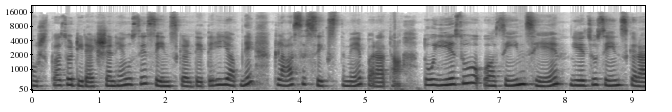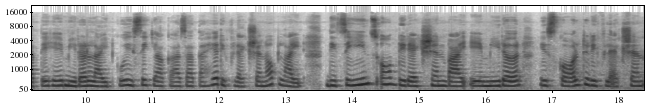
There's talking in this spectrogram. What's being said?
उसका जो डिरेक्शन है, उसे सेंस कर देते हैं। ये आपने क्लास सिक्स में पढ़ा था। तो ये जो सेंस है, ये जो सेंस कराते हैं मिरर लाइट को, इसे क्या कहा जाता है? Reflection of light the sense of direction by a mirror is called reflection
